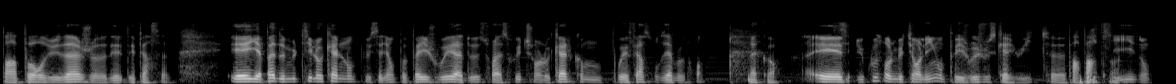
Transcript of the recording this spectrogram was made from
par rapport aux usages des, des personnes. Et il n'y a pas de multi-local non plus, c'est-à-dire on peut pas y jouer à deux sur la Switch en local comme on pouvait faire sur Diablo 3. D'accord. Et du coup sur le multi en ligne, on peut y jouer jusqu'à 8 euh, par partie, donc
